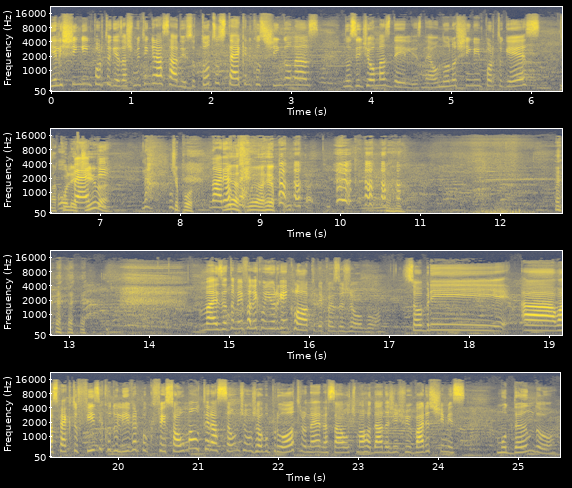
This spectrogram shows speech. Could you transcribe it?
E ele xinga em português. Acho muito engraçado isso. Todos os técnicos xingam nas, nos idiomas deles, né? O Nuno xinga em português. Na o coletiva? Pepe... Tipo, Na área yes, we are. Mas eu também falei com o Jürgen Klopp depois do jogo. Sobre a- o aspecto físico do Liverpool, que fez só uma alteração de um jogo para o outro, né? Nessa última rodada a gente viu vários times mudando,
